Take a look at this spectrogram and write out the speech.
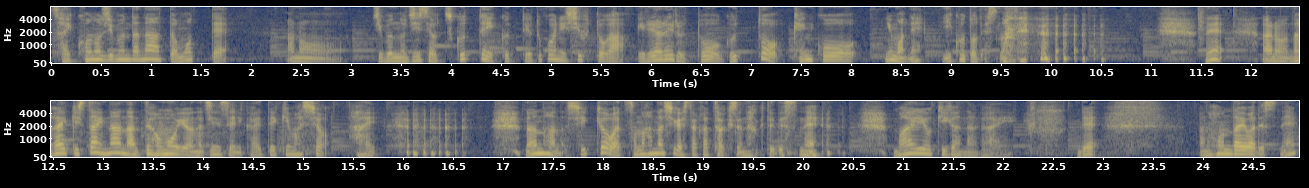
最高の自分だなって思ってあの自分の人生を作っていくっていうところにシフトが入れられるとぐっと健康にもねいいことですので。ね。あの長生きしたいななんて思うような人生に変えていきましょう。はい。何の話？今日はその話がしたかったわけじゃなくてですね。前置きが長い。であの本題はですね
